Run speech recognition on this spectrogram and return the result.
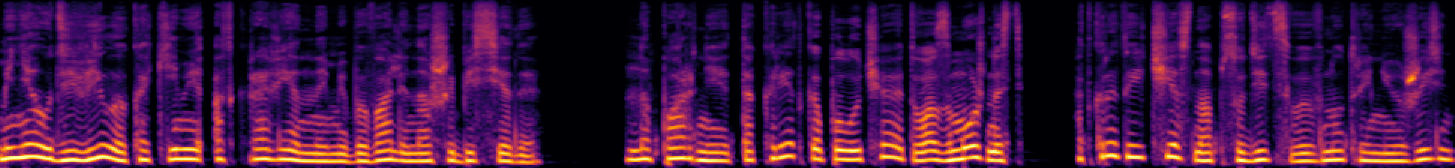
Меня удивило, какими откровенными бывали наши беседы. Но парни так редко получают возможность открыто и честно обсудить свою внутреннюю жизнь.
